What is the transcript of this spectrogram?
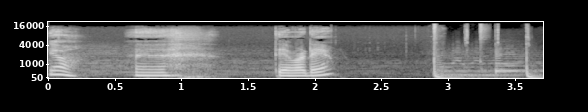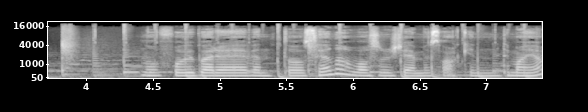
Ja, eh, det var det. Nå får vi bare vente og se da, hva som skjer med saken til Maja.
